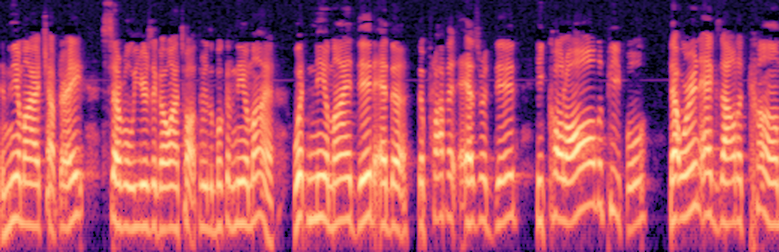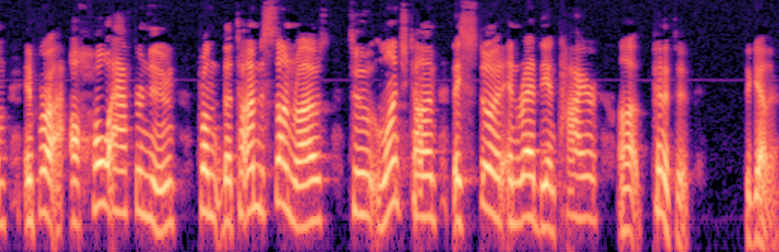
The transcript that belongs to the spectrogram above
In Nehemiah chapter 8, several years ago, I taught through the book of Nehemiah. What Nehemiah did and the, the prophet Ezra did, he called all the people that were in exile to come and for a, a whole afternoon, from the time the sun rose to lunchtime, they stood and read the entire uh, Pentateuch together.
